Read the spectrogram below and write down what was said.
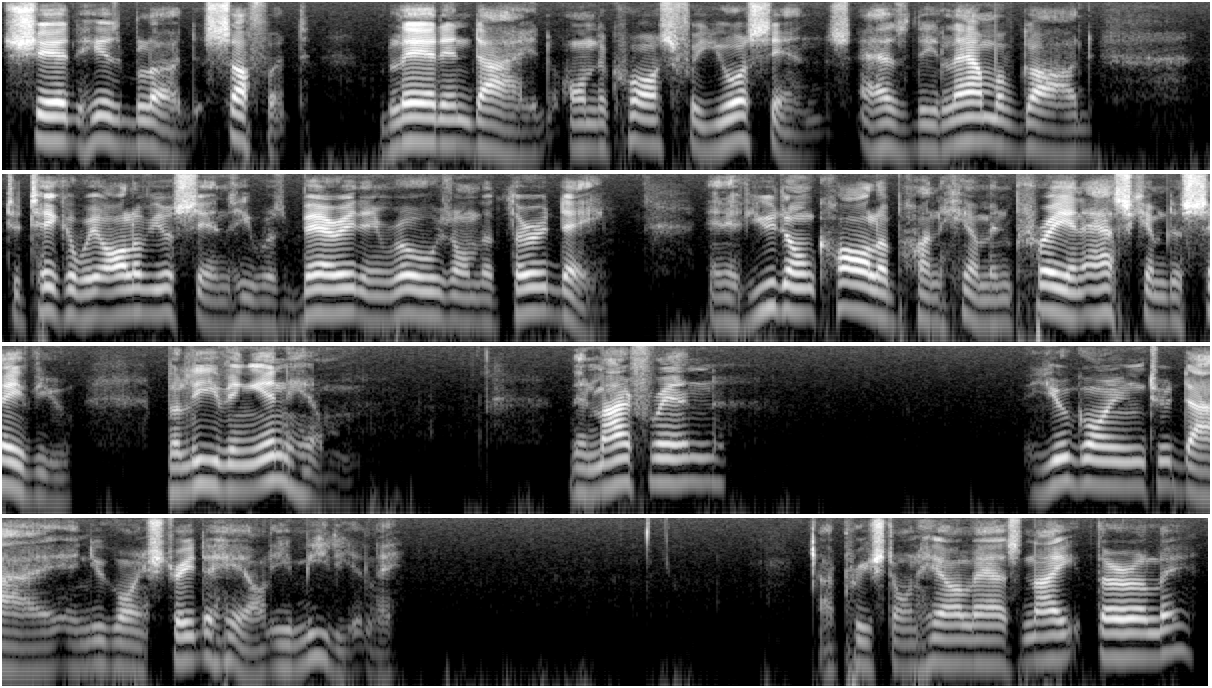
shed his blood, suffered, bled, and died on the cross for your sins as the Lamb of God to take away all of your sins, he was buried and rose on the third day and if you don't call upon Him and pray and ask Him to save you, believing in Him, then, my friend, you're going to die and you're going straight to hell immediately. I preached on hell last night thoroughly.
